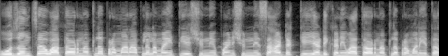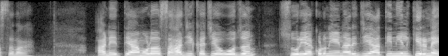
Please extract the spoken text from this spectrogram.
ओझोनचं वातावरणातलं प्रमाण आपल्याला माहिती आहे शून्य पॉईंट शून्य सहा टक्के या ठिकाणी वातावरणातलं प्रमाण येत असतं बघा. आणि त्यामुळं साहजिकाचे ओझन सूर्याकडून येणारी जी अतिनील किरणे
